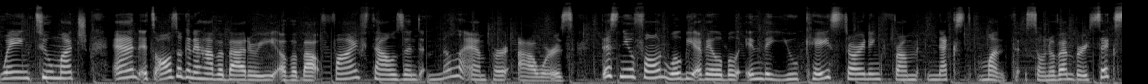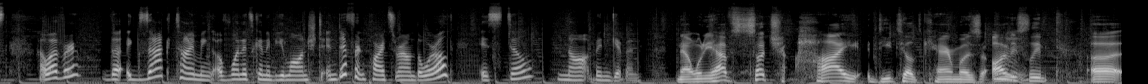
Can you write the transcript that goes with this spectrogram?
weighing too much, and it's also going to have a battery of about 5,000 milliampere hours. This new phone will be available in the UK starting from next month, so November 6th. However, the exact timing of when it's going to be launched in different parts around the world is still not been given. Now, when you have such high detailed cameras, mm-hmm. obviously. Uh,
